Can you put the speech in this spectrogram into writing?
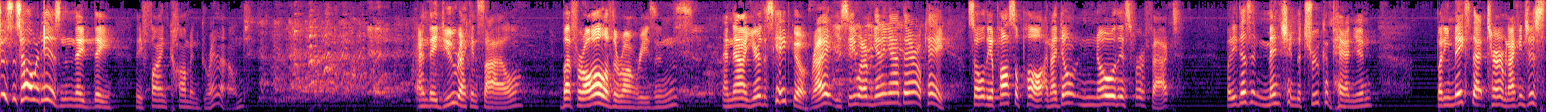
this is how it is. And then they, they, they find common ground. and they do reconcile, but for all of the wrong reasons. And now you're the scapegoat, right? You see what I'm getting at there? Okay. So the Apostle Paul, and I don't know this for a fact, but he doesn't mention the true companion but he makes that term, and I can just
